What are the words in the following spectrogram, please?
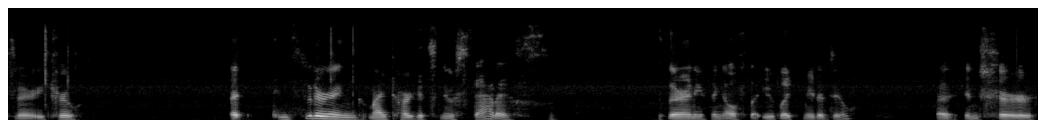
it's very true. But considering my target's new status, is there anything else that you'd like me to do to ensure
